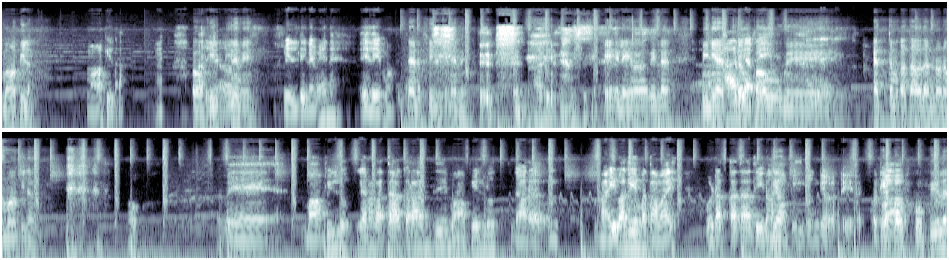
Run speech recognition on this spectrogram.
මාපිලා. මාපිලා? මේ ෆිල්ටි නෙමේ නෑ එලේම නැන ෆිල් ඒ ලේමවිල්ල මිනි අතර පව් ඇත්තම කතාව දන්නවා නමා පිලා මාපිල්ලු ගැන කතා කරද්දී මාපිල්ලුත් නර නයි වගේම තමයි ගොඩක් කතා තියන මාපිල්ලුන්ගේ වටේට පොපිල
